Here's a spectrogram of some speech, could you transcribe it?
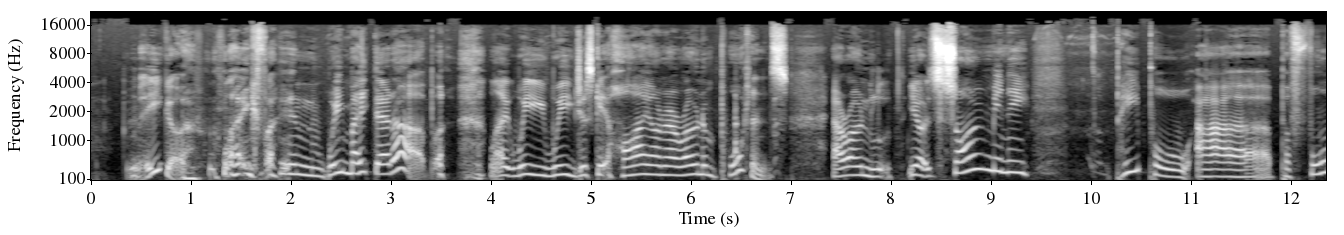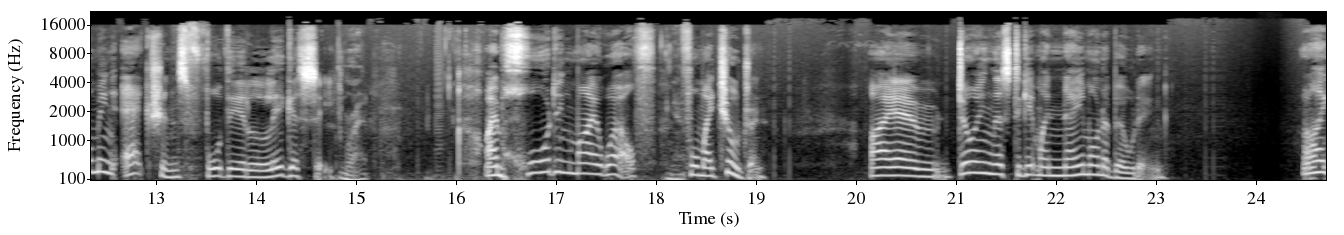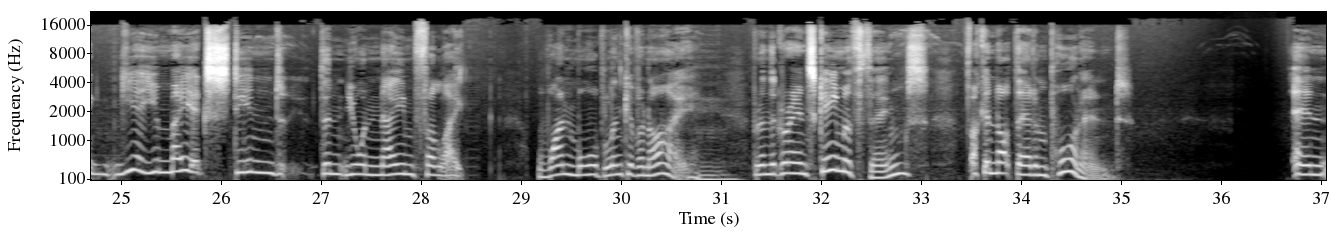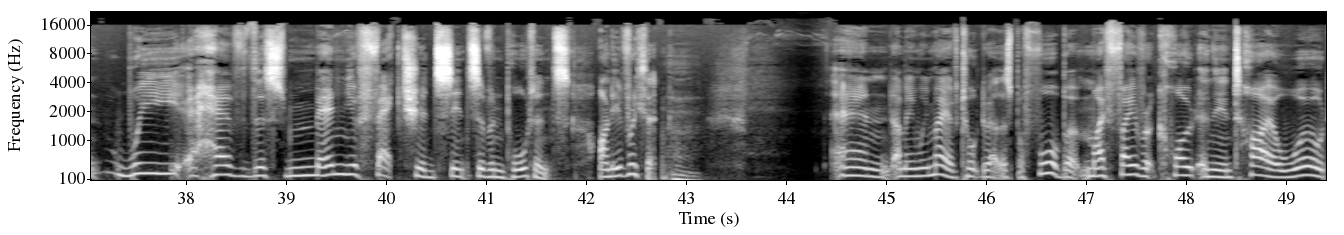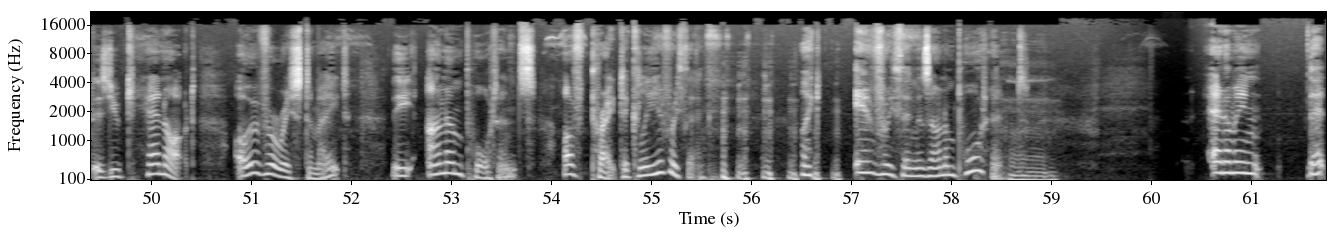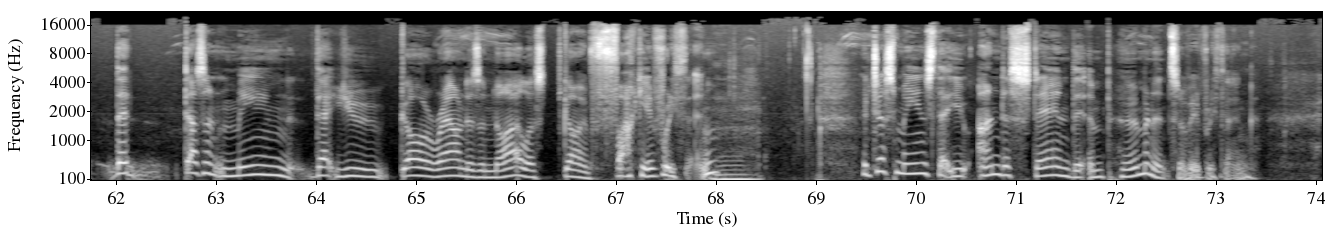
Ego, like fucking, we make that up. Like we we just get high on our own importance, our own. You know, so many people are performing actions for their legacy. Right. I'm hoarding my wealth Yeah. for my children. I am doing this to get my name on a building. Like, yeah, you may extend the, your name for like one more blink of an eye, mm. but in the grand scheme of things, fucking not that important. And we have this manufactured sense of importance on everything. Hmm. And I mean, we may have talked about this before, but my favorite quote in the entire world is You cannot overestimate the unimportance of practically everything. like, everything is unimportant. Mm. And I mean, that, that doesn't mean that you go around as a nihilist going, fuck everything. Mm. It just means that you understand the impermanence of everything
